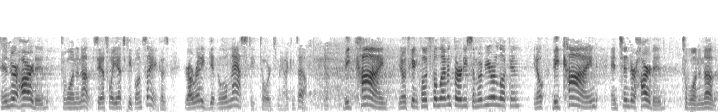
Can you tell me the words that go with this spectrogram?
Tender-hearted to one another. See, that's why you have to keep on saying because you're already getting a little nasty towards me. I can tell. You know, be kind. You know, it's getting close to 11:30. Some of you are looking. You know, be kind and tender-hearted to one another.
